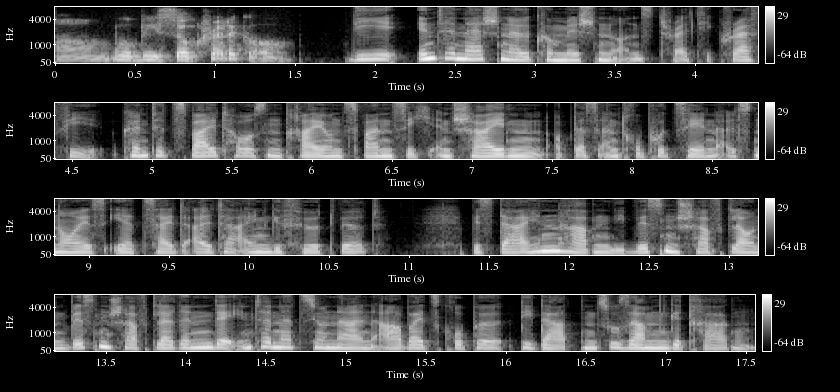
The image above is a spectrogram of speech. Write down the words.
um, will be so critical. Die International Commission on Stratigraphy könnte 2023 entscheiden, ob das Anthropozän als neues Erdzeitalter eingeführt wird. Bis dahin haben die Wissenschaftler und Wissenschaftlerinnen der internationalen Arbeitsgruppe die Daten zusammengetragen.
